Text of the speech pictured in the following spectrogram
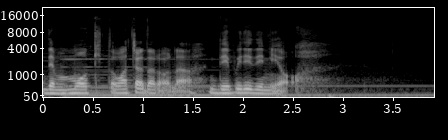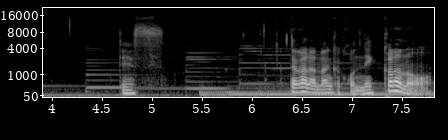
でももうきっと終わっちゃうだろうな。DVD で見よう。です。だからなんかこう根っからの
